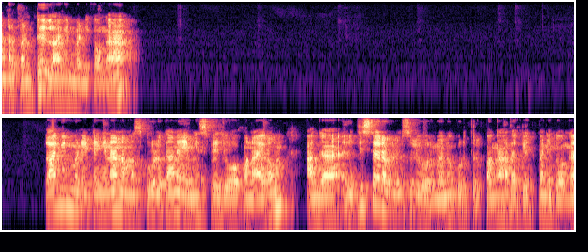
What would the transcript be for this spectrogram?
என்டர் பண்ணிட்டு லாகின் பண்ணிக்கோங்க. லாகின் பண்ணிட்டீங்கன்னா நம்ம ஸ்கூலுக்கான எம்எஸ் பேஜ் ஓப்பன் ஆயிரும். அங்க ரிஜிஸ்டர் அப்படின்னு சொல்லி ஒரு மெனு கொடுத்துருப்பாங்க. அதை கிளிக் பண்ணிக்கோங்க.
